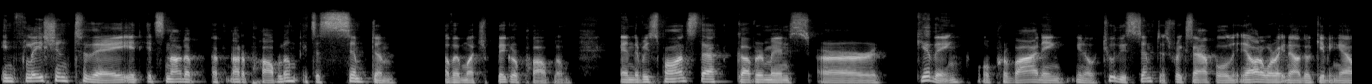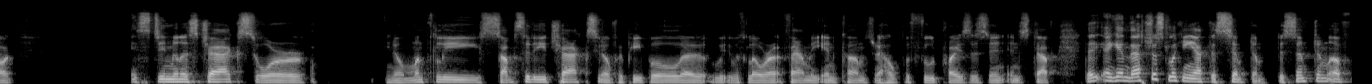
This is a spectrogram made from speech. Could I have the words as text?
inflation today, it, it's not a, a not a problem; it's a symptom of a much bigger problem and the response that governments are giving or providing you know to these symptoms for example in ottawa right now they're giving out stimulus checks or you know monthly subsidy checks you know for people uh, with lower family incomes to help with food prices and, and stuff. They, again that's just looking at the symptom. The symptom of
